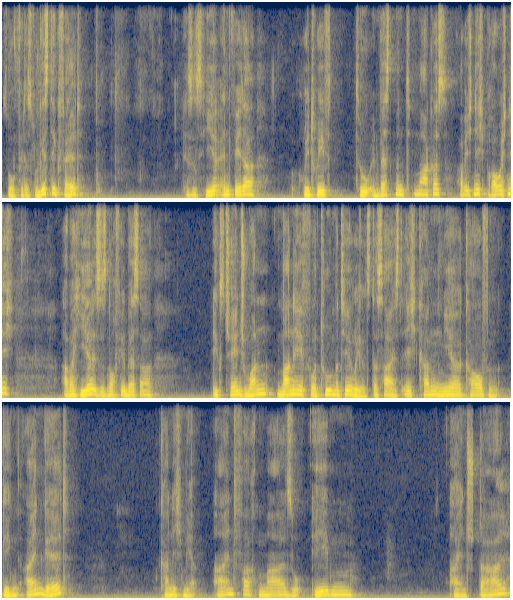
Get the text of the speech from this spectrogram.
So, für das Logistikfeld ist es hier entweder Retrieve to Investment Markers, habe ich nicht, brauche ich nicht. Aber hier ist es noch viel besser, Exchange one money for two materials. Das heißt, ich kann mir kaufen gegen ein Geld, kann ich mir einfach mal so eben ein Stahl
